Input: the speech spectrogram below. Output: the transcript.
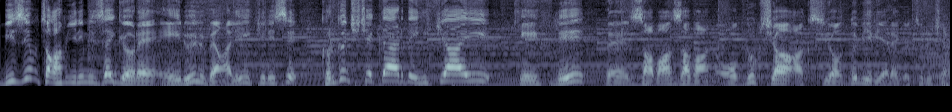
Bizim tahminimize göre Eylül ve Ali ikilisi Kırgın Çiçekler'de hikayeyi keyifli ve zaman zaman oldukça aksiyonlu bir yere götürecek.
